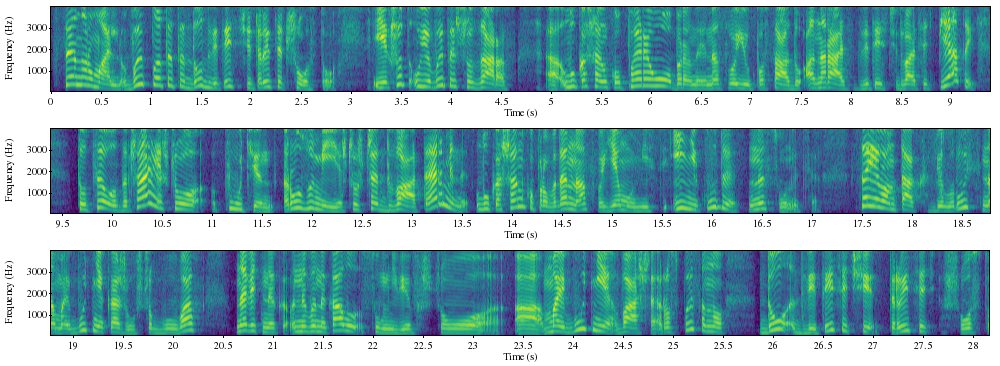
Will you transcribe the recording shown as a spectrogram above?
все нормально, виплатите до 2036-го. І якщо уявити, що зараз е, Лукашенко переобраний на свою посаду, а наразі 2025, то це означає, що Путін розуміє, що ще два терміни Лукашенко проведе на своєму місці і нікуди не сунеться. Це я вам так, Білорусь, на майбутнє кажу, щоб у вас навіть не, не виникало сумнівів, що майбутнє ваше розписано до 2036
